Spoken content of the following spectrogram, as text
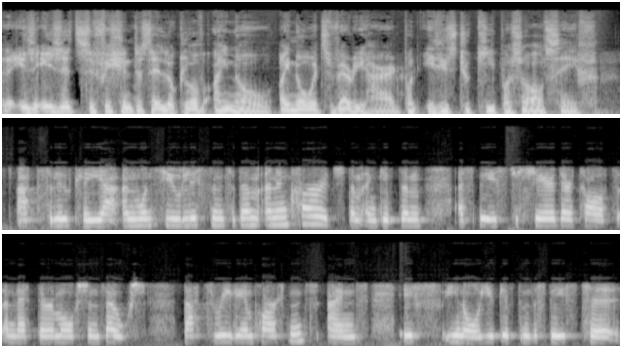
is is it sufficient to say, "Look, love, I know, I know it's very hard, but it is to keep us all safe." Absolutely, yeah. And once you listen to them and encourage them and give them a space to share their thoughts and let their emotions out, that's really important. And if you know you give them the space to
